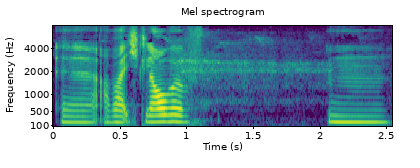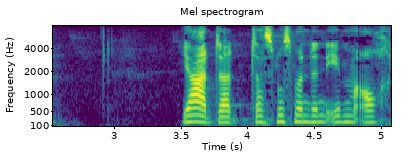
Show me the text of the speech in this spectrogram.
äh, aber ich glaube, mh, mm, ja, da, das muss man dann eben auch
